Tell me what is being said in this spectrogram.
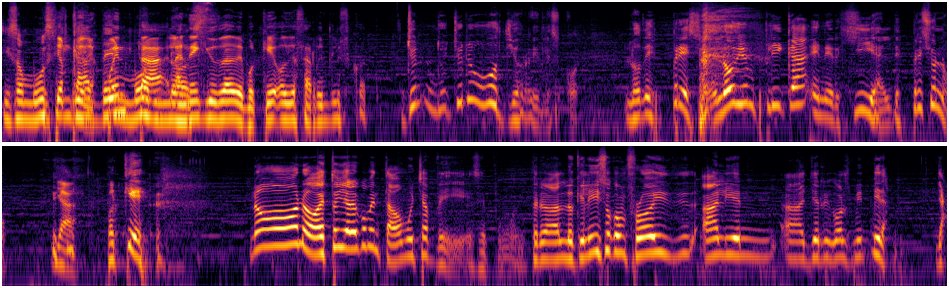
Hizo música de cuenta monos. la anécdota de por qué odias a Ridley Scott. Yo, no- yo no odio a Ridley Scott. Lo desprecio. El odio implica energía, el desprecio no. Ya. ¿Por qué? No, no, esto ya lo he comentado muchas veces. weón. Pero a lo que le hizo con Freud, Alien, a Jerry Goldsmith, mira, ya,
